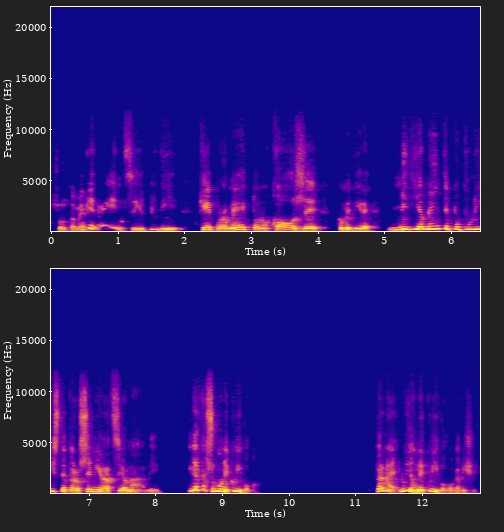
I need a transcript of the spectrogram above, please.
Assolutamente. Perché Renzi, il PD, che promettono cose come dire, mediamente populiste però semi-razionali, in realtà sono un equivoco. Per me lui è un equivoco, capisci?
